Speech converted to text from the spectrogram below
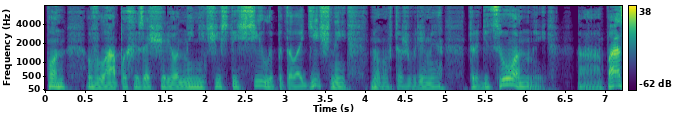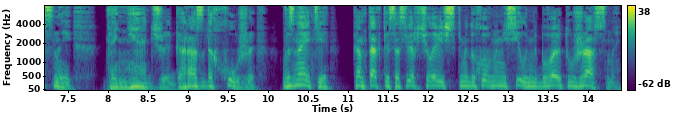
Он в лапах изощренной нечистой силы, патологичный, но в то же время традиционный, а опасный. Да нет же, гораздо хуже. Вы знаете, Контакты со сверхчеловеческими духовными силами бывают ужасны.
